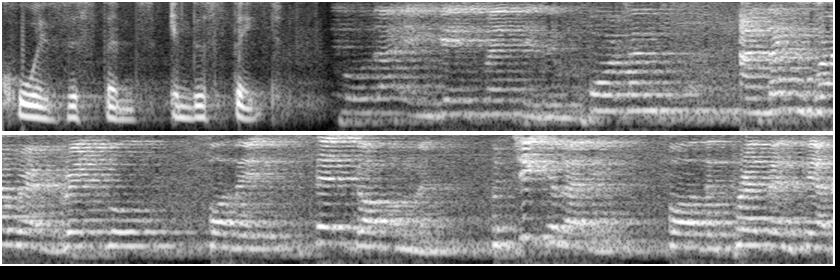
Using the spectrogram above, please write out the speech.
coexistence in the state. Stakeholder engagement is important, and that is why we are grateful for the state government, particularly for the presence here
